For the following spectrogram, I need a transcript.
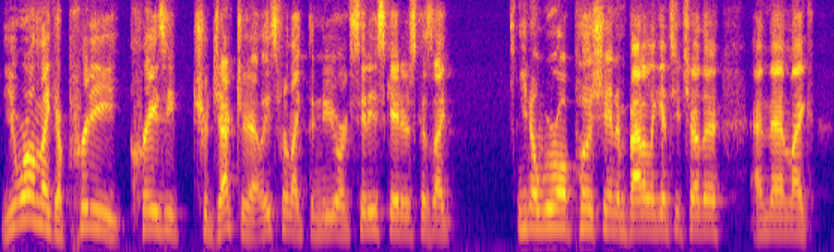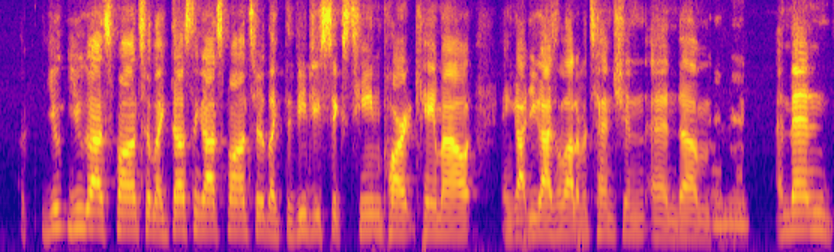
you were on like a pretty crazy trajectory, at least for like the New York City skaters, because like you know we were all pushing and battling against each other, and then like you you got sponsored, like Dustin got sponsored, like the VG16 part came out and got you guys a lot of attention, and um mm-hmm. and then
